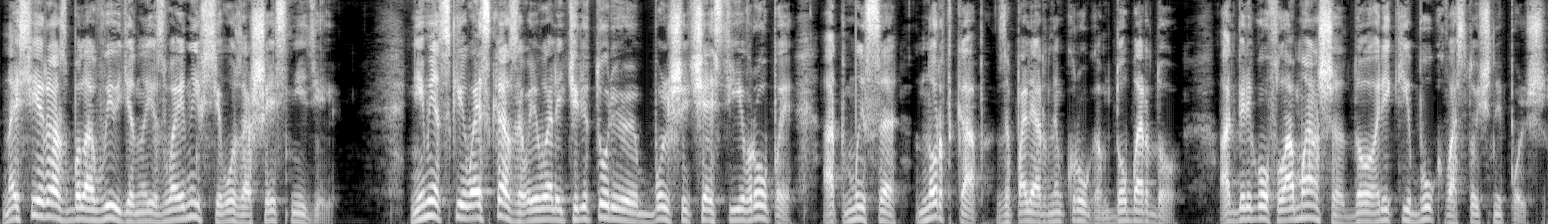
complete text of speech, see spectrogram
на сей раз была выведена из войны всего за шесть недель. Немецкие войска завоевали территорию большей части Европы от мыса Нордкап за полярным кругом до Бордо, от берегов Ла-Манша до реки Бук Восточной Польше.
